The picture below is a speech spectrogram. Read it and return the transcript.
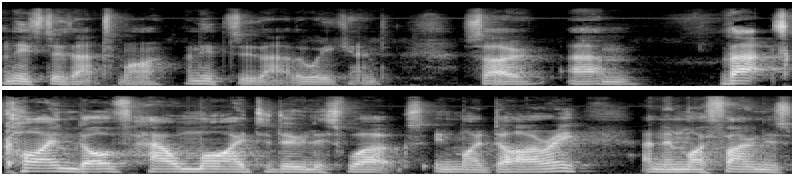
I need to do that tomorrow. I need to do that at the weekend. So um, that's kind of how my to-do list works in my diary. And then my phone is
